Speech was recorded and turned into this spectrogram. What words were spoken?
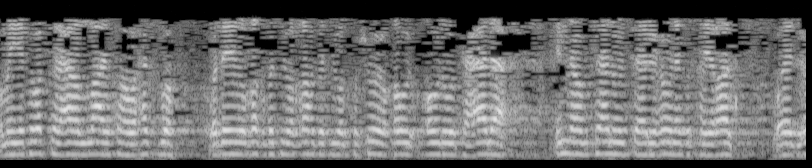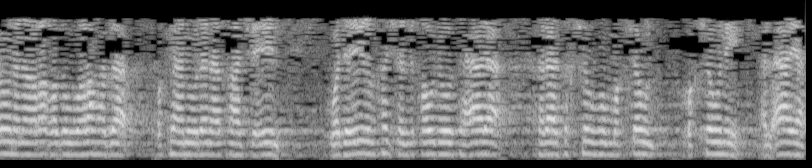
ومن يتوكل على الله فهو حسبه. ودليل الرغبة والرهبة والخشوع قوله تعالى إنهم كانوا يسارعون في الخيرات ويدعوننا رغبا ورهبا وكانوا لنا خاشعين. ودليل الخشية قوله تعالى فلا تخشوهم واخشون واخشوني الآية.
